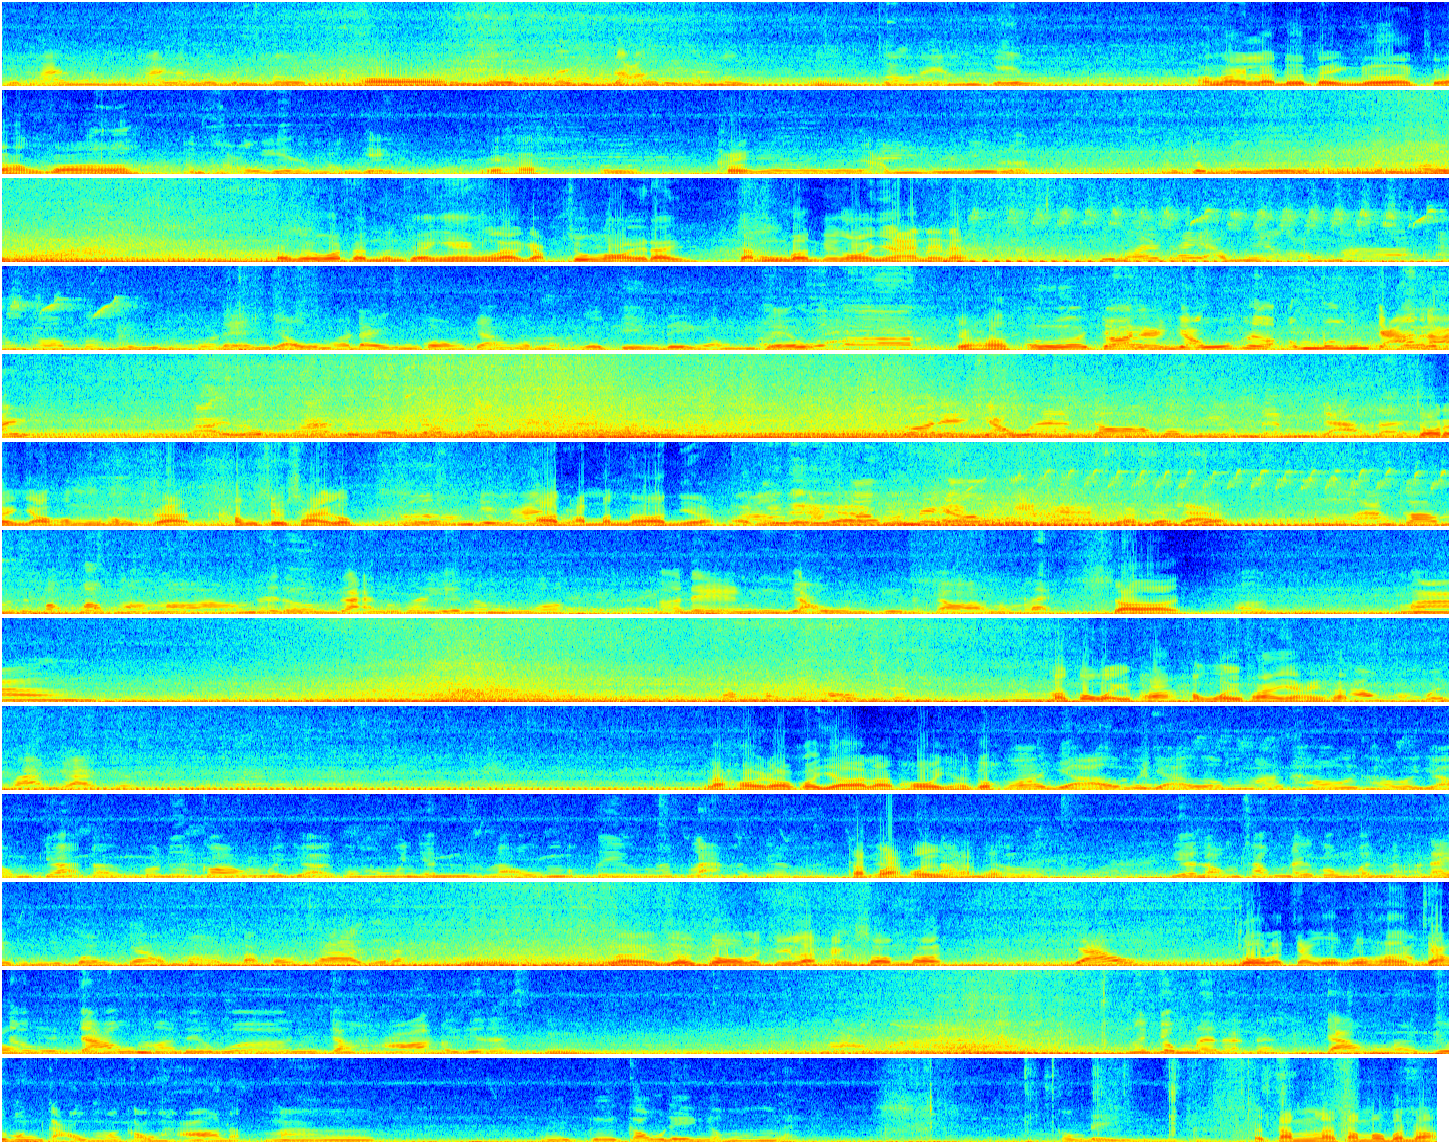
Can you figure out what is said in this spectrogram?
chứ phải không phải là người bình thường. Ờ. Bình thường người ta giúp đỡ thì năm mừng ừ. con này không chịu. Ông nói là đưa tiền đưa chứ không có ừ. khổ vậy đó mà ổng vậy. Vậy hả? Ừ tại ổng như là nói chung là người không có bình thường. Trong cái quá trình mình chạy ngang là gặp chú ngồi ở đây cạnh bên cái ngôi nhà này nè. Tôi mới thấy ổng ổng mà ăn cơm có thì không có đèn dầu ở đây cũng con cháu không đó rồi truyền điện ổng không chịu. Vậy hả? Ừ cho đèn dầu cái ông bưng ông trả lại lúc hả tôi còn đóng lần cho đèn dầu á cho có khi ông đem trả lại. Cho đèn dầu không không à, không chịu xài luôn. Ừ không chịu xài ở thầm mình lên vậy đó. Ờ, Ừ, ăn cơm không thấy được. dạ, dạ, dạ. ừ, ăn cơm thì bóc bóc mà mà không thấy đường ra tôi thấy vậy nó mua ờ, đèn với dầu này kia nó cho không lấy. Trời ơi. Ừ. mà nó thì khổ vậy đó. Mà có quậy phá không quậy phá nhà hay hết. Không không bị phá dài chứ là hồi đó có vợ là thôi hả cô? Có vợ mà vợ ổng mà thôi thôi mà vợ ổng chết rồi. Có đứa con mà vợ cũng không có nhìn lâu mất tiêu thất lạc hết trơn rồi Thất lạc liên ổng- lạc luôn. ừ. giờ là ổng sống đây con mình ở đây cũng như con cháu mà bà con xa vậy đó. Ừ. là với cô là chỉ là hàng xóm thôi? Cháu. Cô là cháu ruột luôn hả Ổng cháu? cháu mà đều ờ, cháu họ rồi vậy đó. Ừ. mà ổng ờ, nói chung là, cháu cũng là kêu bằng cậu mà cậu họ đó mà ờ, câu điện ổng không lấy câu điện. Rồi tắm là tắm ở bên đó.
